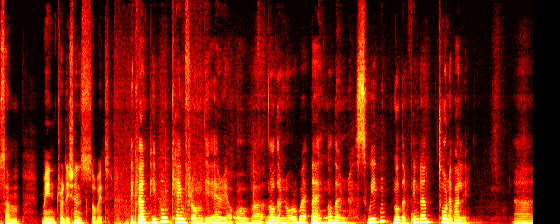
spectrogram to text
some main traditions of it? The Kven people came from the area of uh, northern Norway, no, northern Sweden, northern Finland, Torne Valley, uh,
